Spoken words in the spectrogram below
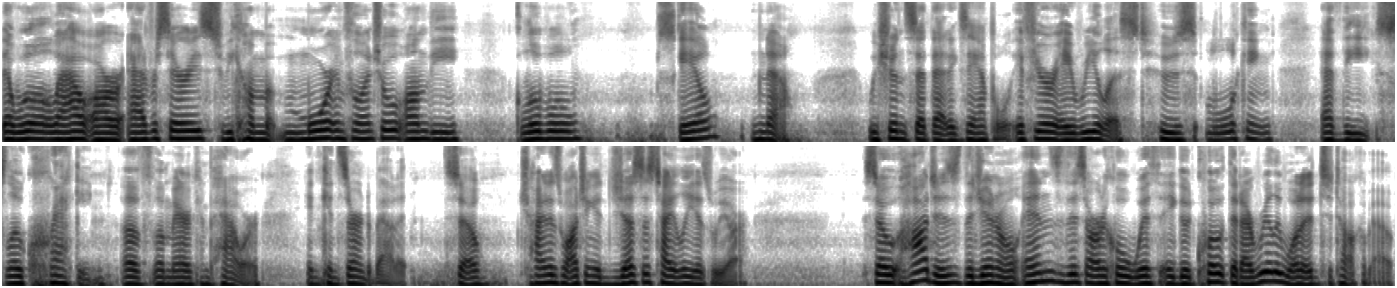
That will allow our adversaries to become more influential on the global scale? No. We shouldn't set that example. If you're a realist who's looking at the slow cracking of American power and concerned about it. So China's watching it just as tightly as we are. So Hodges, the general, ends this article with a good quote that I really wanted to talk about,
